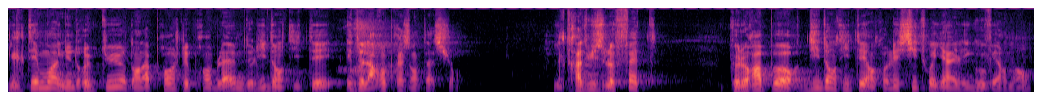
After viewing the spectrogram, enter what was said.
Il témoigne d'une rupture dans l'approche des problèmes de l'identité et de la représentation. Ils traduisent le fait que le rapport d'identité entre les citoyens et les gouvernements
